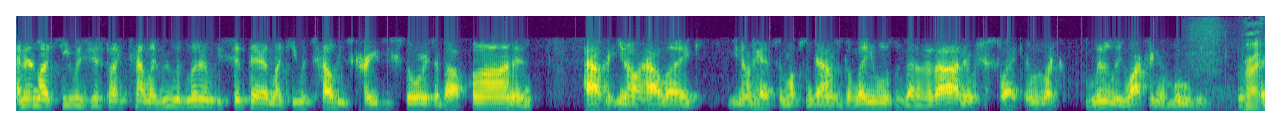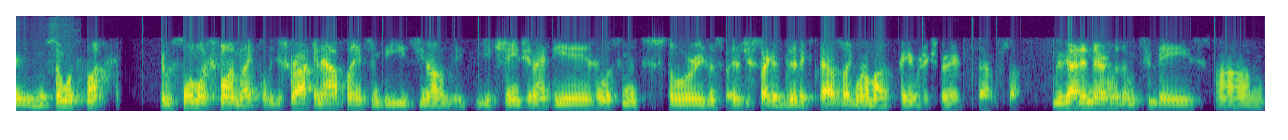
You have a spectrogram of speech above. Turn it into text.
and then like, he was just like, tell, like, we would literally sit there and like, he would tell these crazy stories about fun and how, you know, how like, you know, he had some ups and downs with the labels and da da da da. And it was just like, it was like literally watching a movie. It was Right. crazy. It was so much fun. It was so much fun, like just rocking out, playing some beats, you know, exchanging ideas and listening to stories. and stuff. It was just like a good. That was like one of my favorite experiences ever. So we got in there with him two days. Um,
